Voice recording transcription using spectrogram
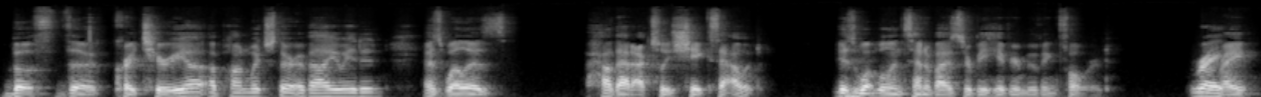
both the criteria upon which they're evaluated as well as how that actually shakes out is Mhm. what will incentivize their behavior moving forward, right. right?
